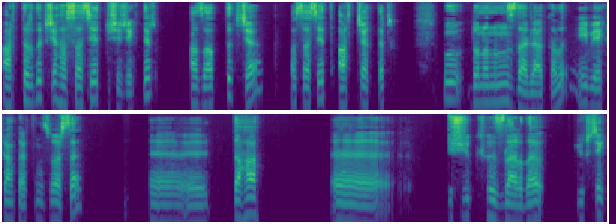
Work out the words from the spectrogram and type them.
arttırdıkça hassasiyet düşecektir. Azalttıkça hassasiyet artacaktır. Bu donanımınızla alakalı. İyi bir ekran kartınız varsa daha düşük hızlarda yüksek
